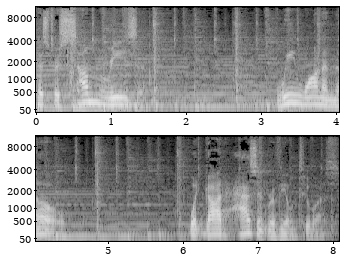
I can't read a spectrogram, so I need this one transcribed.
Because for some reason we want to know what God hasn't revealed to us.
